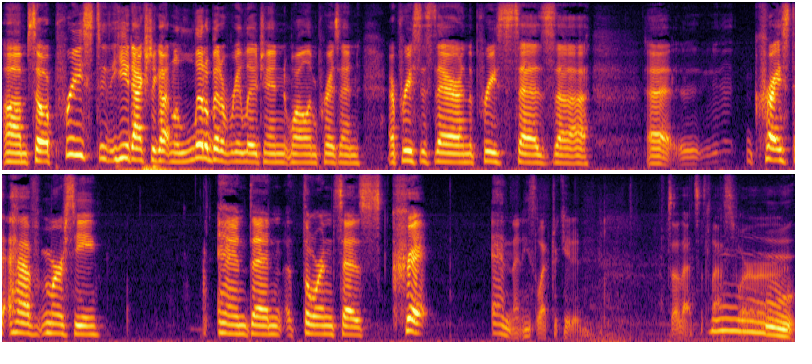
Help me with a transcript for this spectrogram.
Um, so a priest, he had actually gotten a little bit of religion while in prison. A priest is there, and the priest says, uh, uh, Christ have mercy. And then Thorne says, crit. And then he's electrocuted. So that's his last word.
